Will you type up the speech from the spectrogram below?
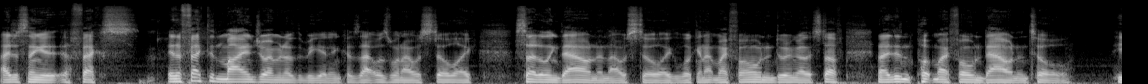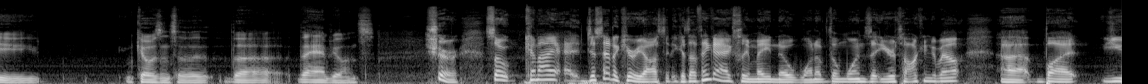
I just think it affects it affected my enjoyment of the beginning because that was when I was still like settling down and I was still like looking at my phone and doing other stuff, and I didn't put my phone down until he goes into the the, the ambulance. Sure. So, can I uh, just out of curiosity, because I think I actually may know one of the ones that you're talking about, uh, but you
